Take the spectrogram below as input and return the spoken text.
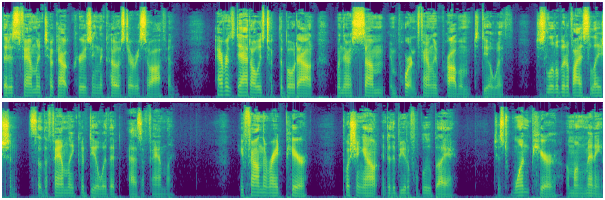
that his family took out cruising the coast every so often. Everett's dad always took the boat out when there was some important family problem to deal with. Just a little bit of isolation, so the family could deal with it as a family. He found the right pier, pushing out into the beautiful blue bay. Just one pier among many,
